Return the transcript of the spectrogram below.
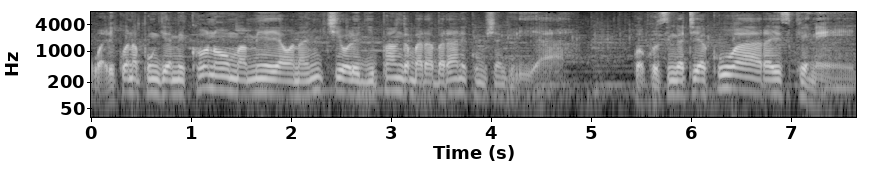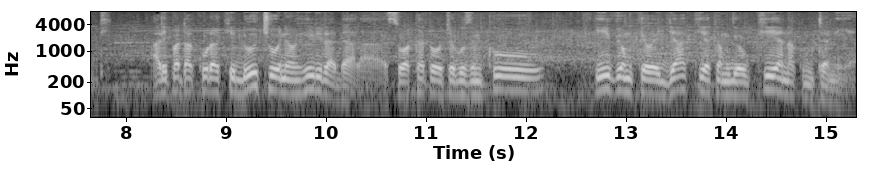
walikuwa napungia mikono mamia ya wananchi waliojipanga barabarani kumshangilia. Kwa kuzingatia kuwa Rais Kennedy alipata kura kiduchu eneo hili la Dallas wakati wa uchaguzi mkuu, hivyo mkewe Jackie akamgeukia na kumtania.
